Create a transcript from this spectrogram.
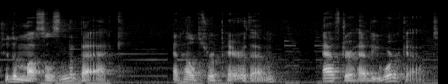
to the muscles in the back and helps repair them after a heavy workout.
